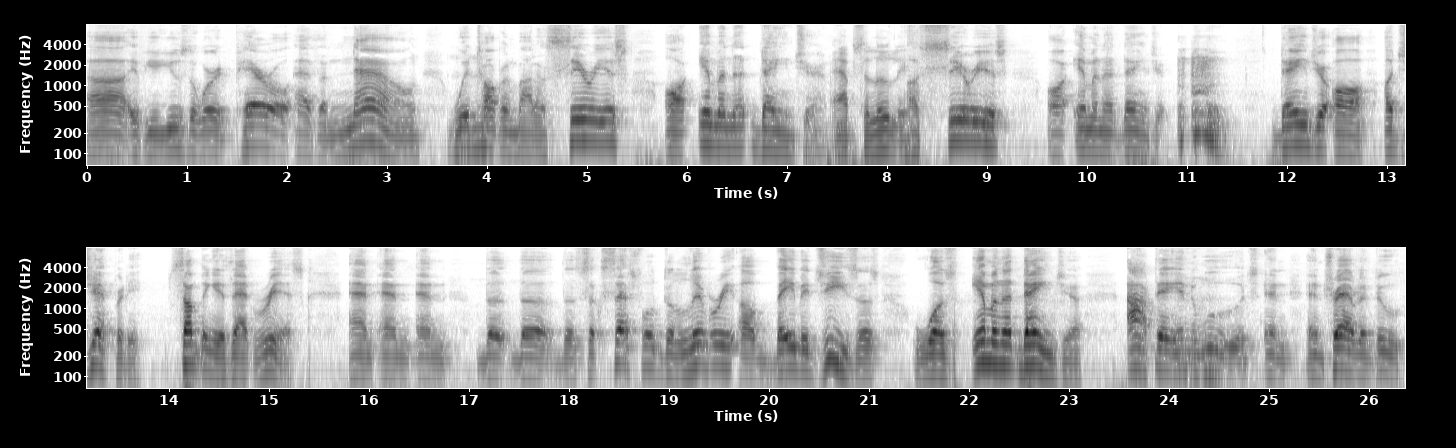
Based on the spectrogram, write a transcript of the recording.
uh, if you use the word peril as a noun, we're Mm-hmm. talking about a serious or imminent danger Absolutely. a serious or imminent danger. danger or a jeopardy. Something is at risk. And and and the the the successful delivery of baby Jesus was imminent danger out there in the mm-hmm. woods and and traveling through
